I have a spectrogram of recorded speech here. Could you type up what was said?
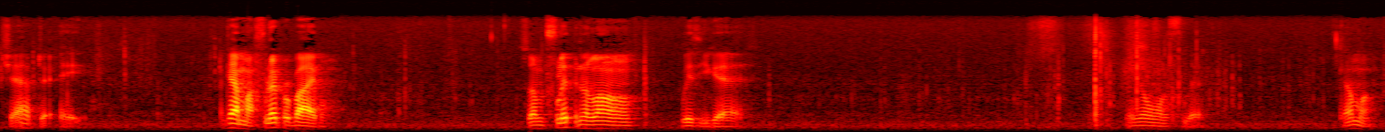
chapter 8. I got my flipper Bible. So I'm flipping along with you guys. You don't want to flip. Come on.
